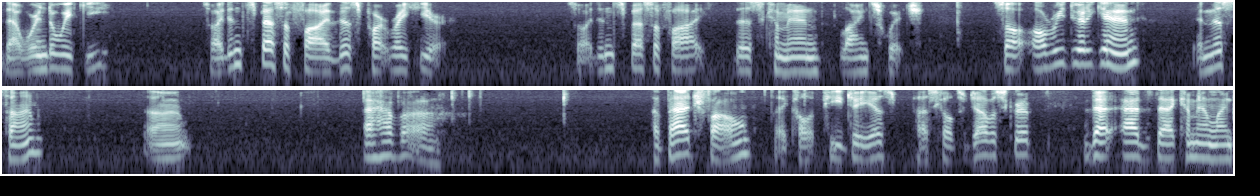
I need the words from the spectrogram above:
that were in the wiki. So I didn't specify this part right here. So I didn't specify this command line switch. So I'll redo it again, and this time um, I have a, a batch file, I call it PJS, Pascal to JavaScript, that adds that command line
